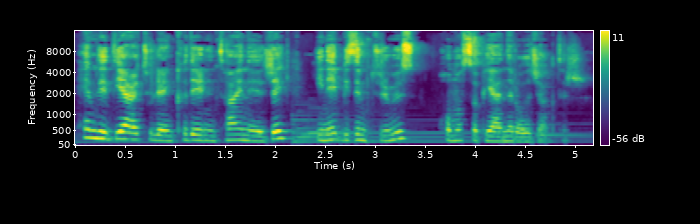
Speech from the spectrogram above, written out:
hem de diğer türlerin kaderini tayin edecek yine bizim türümüz Homo sapienler olacaktır.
